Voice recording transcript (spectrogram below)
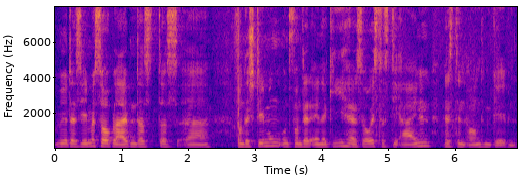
würde es immer so bleiben, dass das äh, von der Stimmung und von der Energie her so ist, dass die einen es den anderen geben.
